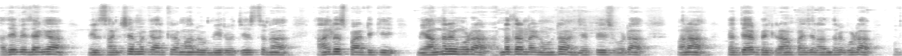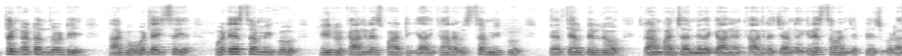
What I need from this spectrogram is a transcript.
అదేవిధంగా మీరు సంక్షేమ కార్యక్రమాలు మీరు చేస్తున్న కాంగ్రెస్ పార్టీకి మీ అందరం కూడా అండదండగా ఉంటామని చెప్పేసి కూడా మన పెద్దపల్లి గ్రామ ప్రజలందరూ అందరూ కూడా ముక్తం కట్టడంతో నాకు ఓటేస్తే ఓటేస్తాం మీకు. మీరు కాంగ్రెస్ పార్టీకి అధికారం ఇస్తాం మీకు. పెద్దపల్లిలో గ్రామ పంచాయతీ మీద గా- కాంగ్రెస్ జెండా ఎగరేస్తామని చెప్పేసి కూడా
